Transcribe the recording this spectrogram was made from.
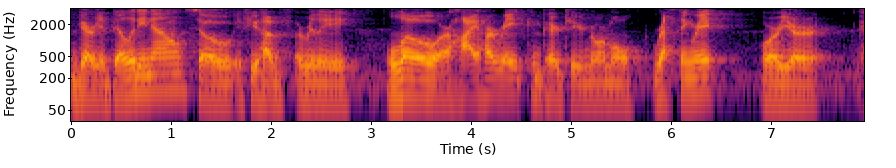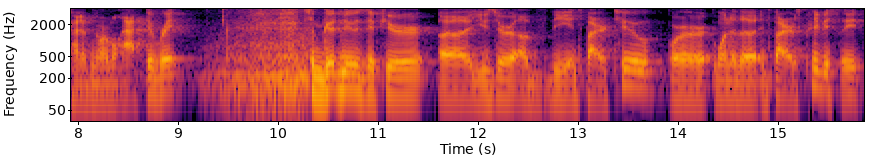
variability now. So if you have a really low or high heart rate compared to your normal resting rate or your kind of normal active rate. Some good news if you're a user of the Inspire 2 or one of the Inspires previously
